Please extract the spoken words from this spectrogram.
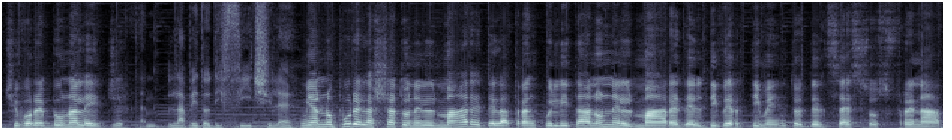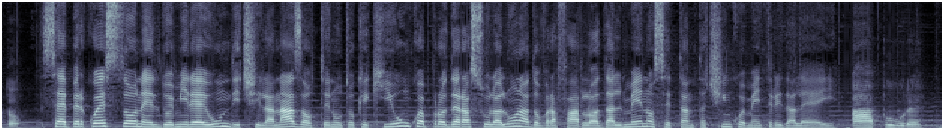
Ci vorrebbe una legge. Ehm, la vedo difficile. Mi hanno pure lasciato nel mare della tranquillità, non nel mare del divertimento e del sesso sfrenato. Se è per questo, nel 2011 la NASA ha ottenuto che chiunque approderà sulla Luna dovrà farlo ad almeno 75 metri da lei. Ah, pure.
